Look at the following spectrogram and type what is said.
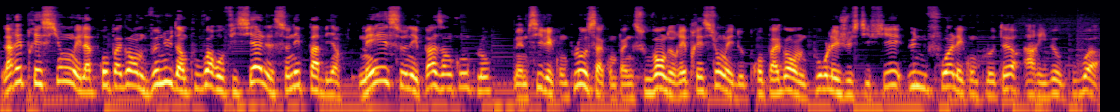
La répression et la propagande venues d'un pouvoir officiel ce n'est pas bien. Mais ce n'est pas un complot. Même si les complots s'accompagnent souvent de répression et de propagande pour les justifier une fois les comploteurs arrivés au pouvoir.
